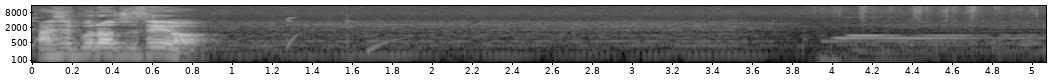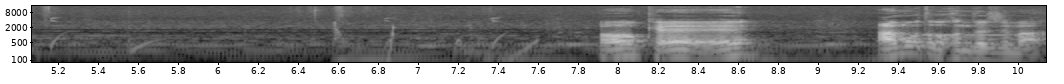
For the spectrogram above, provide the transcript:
다시 불어주세요. 오케이. 아무것도 건들지 마.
